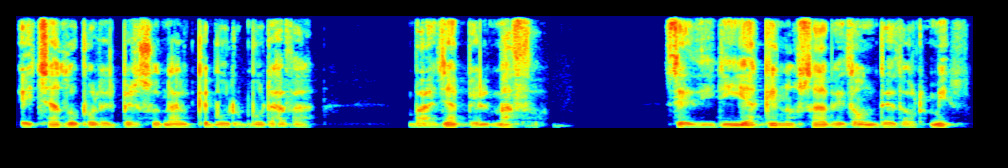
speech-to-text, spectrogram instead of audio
echado por el personal que murmuraba. «Vaya pelmazo. Se diría que no sabe dónde dormir».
